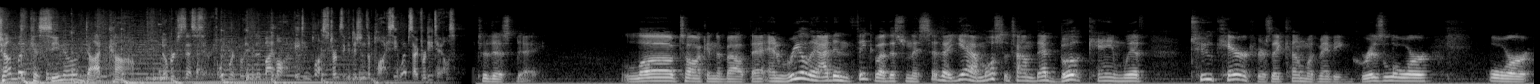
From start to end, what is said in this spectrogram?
ChumbaCasino.com. No purchase necessary. Prohibited by law. 18 plus terms and conditions apply. See website for details. To this day. Love talking about that. And really, I didn't think about this when they said that. Yeah, most of the time that book came with two characters. They come with maybe Grizzlor or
